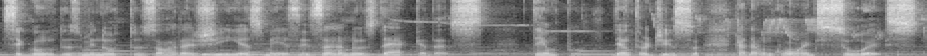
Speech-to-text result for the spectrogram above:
Segundos, minutos, horas, dias, meses, anos, décadas, tempo. Dentro disso, cada um com as suas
